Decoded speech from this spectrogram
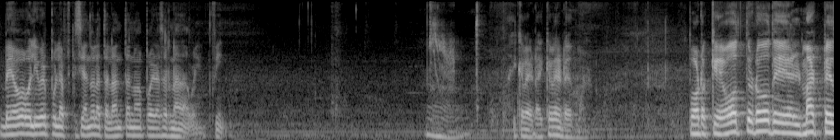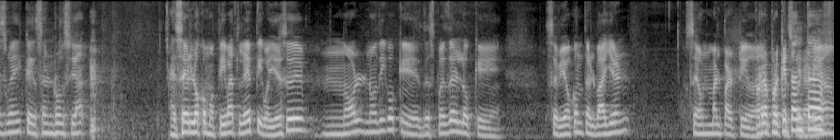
veo Liverpool asfixiando al Atalanta, no va a poder hacer nada, güey. Fin. Hay que ver, hay que ver, Edmond. Porque otro del martes, güey, que es en Rusia, es el Lokomotiv Atleti, güey. Ese no, no digo que después de lo que se vio contra el Bayern sea un mal partido. ¿eh? Pero ¿por qué tanta,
